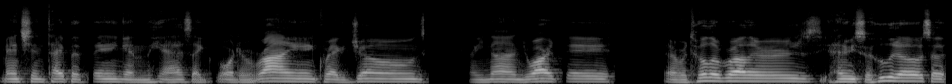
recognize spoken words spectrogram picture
mansion type of thing, and he has like Gordon Ryan, Craig Jones, Kaynan Duarte, the Ruotolo brothers, Henry Cejudo. So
